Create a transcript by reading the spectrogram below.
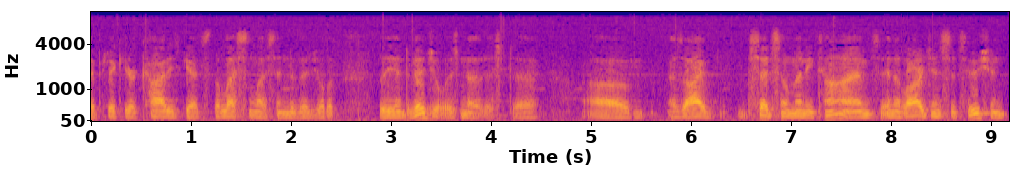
a, particular cottage gets, the less and less individual the individual is noticed. Uh, um, as I've said so many times, in a large institution,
